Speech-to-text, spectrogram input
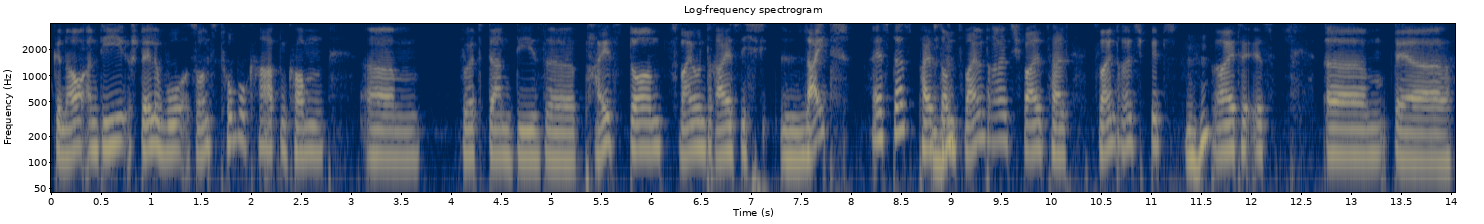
genau an die Stelle, wo sonst Turbokarten kommen, ähm, wird dann diese PyStorm 32 Lite, heißt das, PyStorm 32, weil es halt 32-Bit Breite ist, ähm, der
